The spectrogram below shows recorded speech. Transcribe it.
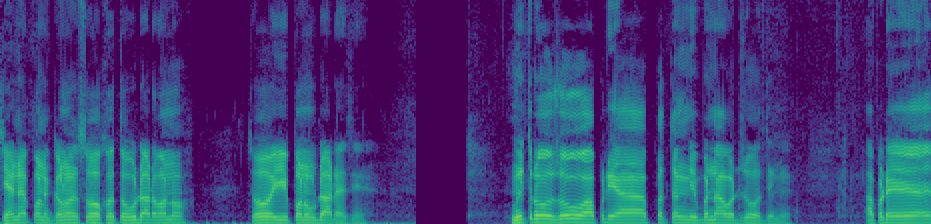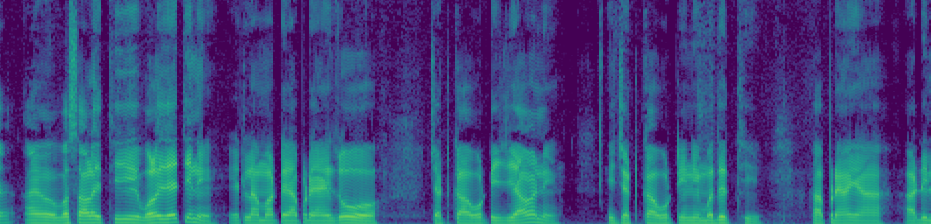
જેને પણ ઘણો શોખ હતો ઉડાડવાનો, જો એ પણ ઉડાડે છે. મિત્રો જોવો આપણી આ પતંગની બનાવટ જુઓ તમે. આપણે વસાળેથી વળી જતી ને, એટલા માટે આપણે અહીં જુઓ ઝટકા ઓટી જે આવે ને એ ઝટકા ઓટીની મદદથી આપણે અહીંયા આડી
